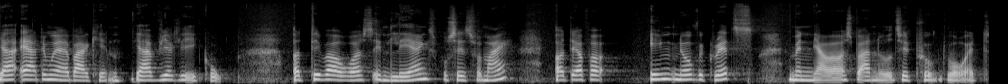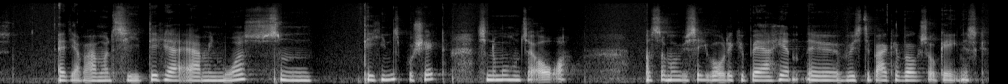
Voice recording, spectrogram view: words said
Jeg er, det må jeg bare erkende. Jeg er virkelig ikke god. Og det var jo også en læringsproces for mig. Og derfor ingen no regrets. Men jeg var også bare nået til et punkt, hvor at, at jeg bare måtte sige, det her er min mors, sådan, det er hendes projekt, så nu må hun tage over. Og så må vi se, hvor det kan bære hen, øh, hvis det bare kan vokse organisk.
